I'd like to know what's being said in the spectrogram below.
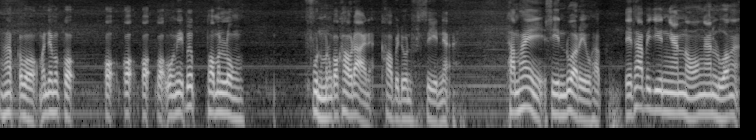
นะครับก็บอกมันจะมาเกาะเกาะเกาะเกาะเกาะวงนี้ปุ๊บพอมันลงฝุ่นมันก็เข้าได้เนี่ยเข้าไปโดนซีนเนี่ยทำให้ซีนรั่วเร็วครับ แต่ถ้าไปยืนงานหนองงานหลวงอะ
